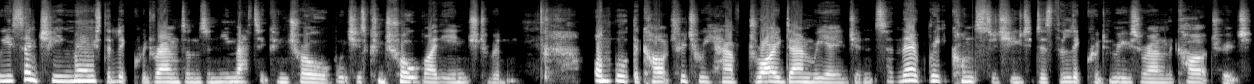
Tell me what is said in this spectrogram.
we essentially move the liquid round under pneumatic control, which is controlled by the instrument. On board the cartridge, we have dry down reagents, and they're reconstituted as the liquid moves around the cartridge.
